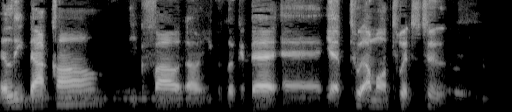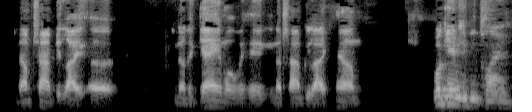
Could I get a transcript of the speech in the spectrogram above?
elite.com. You can follow, uh, you can look at that, and yeah, tw- I'm on Twitch too. I'm trying to be like, uh, you know, the game over here. You know, trying to be like him. What games you be playing?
